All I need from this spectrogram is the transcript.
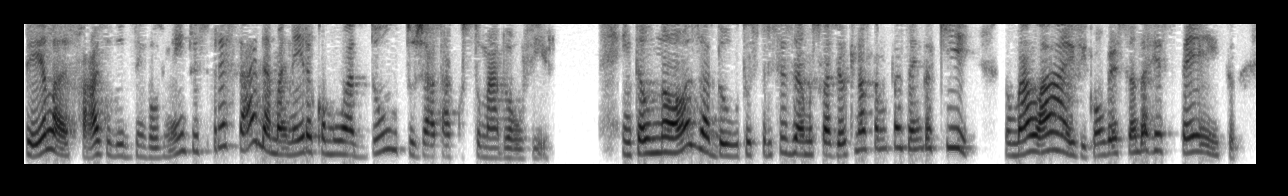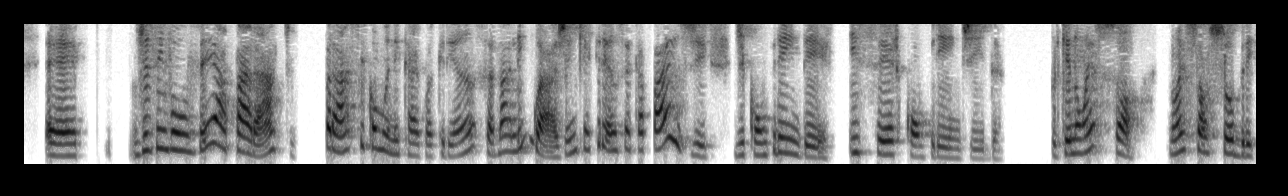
pela fase do desenvolvimento, expressar da maneira como o adulto já está acostumado a ouvir. Então, nós adultos precisamos fazer o que nós estamos fazendo aqui, numa live, conversando a respeito, é, desenvolver aparato para se comunicar com a criança na linguagem que a criança é capaz de, de compreender e ser compreendida. Porque não é só não é só sobre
